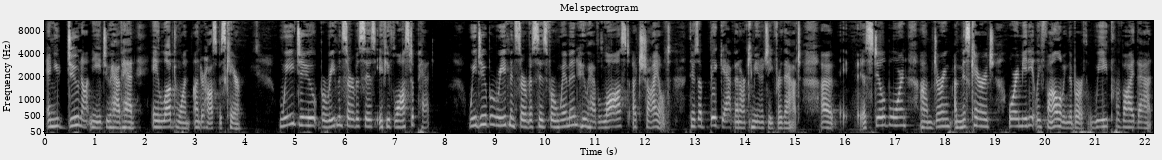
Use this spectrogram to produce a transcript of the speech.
And you do not need to have had a loved one under hospice care. We do bereavement services if you've lost a pet. We do bereavement services for women who have lost a child. There's a big gap in our community for that. Uh, a stillborn, um, during a miscarriage, or immediately following the birth, we provide that.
